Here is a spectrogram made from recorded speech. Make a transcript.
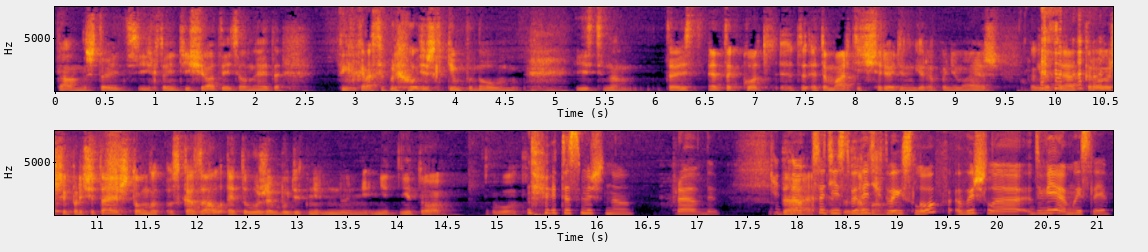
там что-нибудь, кто-нибудь еще ответил на это ты как раз и приходишь к каким-то новым истинам. То есть это код, это, это Мартич Шрёдингера, понимаешь? Когда ты откроешь и прочитаешь, что он сказал, это уже будет не, ну, не, не, не то. Вот. Это смешно, правда. Да, Но, кстати, из вот этих твоих слов вышло две мысли.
